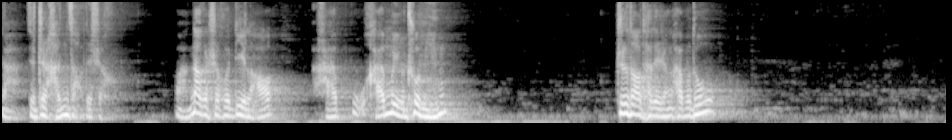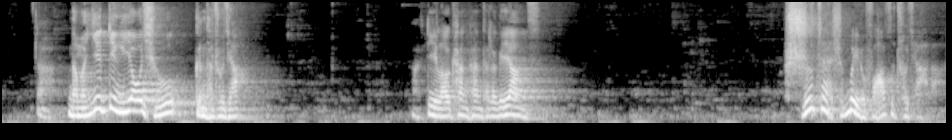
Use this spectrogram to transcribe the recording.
啊，在这很早的时候啊，那个时候地牢还不还没有出名，知道他的人还不多啊。那么一定要求跟他出家啊，地牢看看他那个样子。实在是没有法子出家了。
